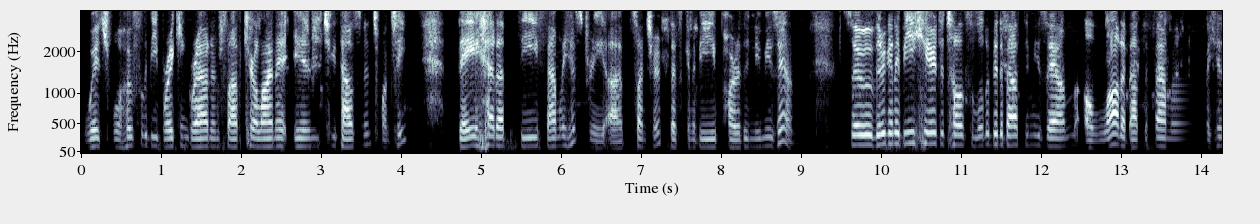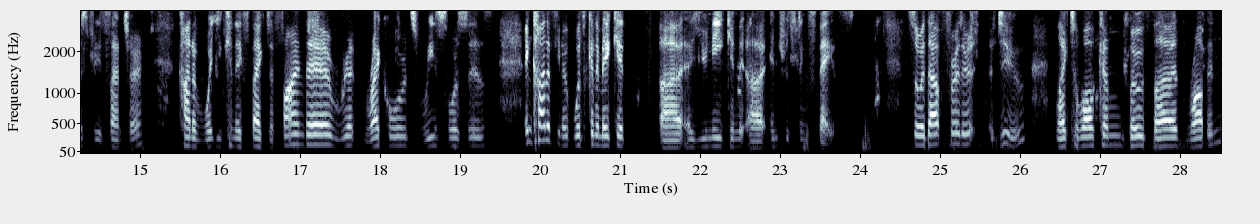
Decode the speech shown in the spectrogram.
which will hopefully be breaking ground in South Carolina in 2020. They head up the Family History uh, Center that's going to be part of the new museum. So they're going to be here to tell us a little bit about the museum, a lot about the Family History Center, kind of what you can expect to find there, re- records, resources, and kind of you know what's going to make it uh, a unique and uh, interesting space. So without further ado, I'd like to welcome both uh, Robin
